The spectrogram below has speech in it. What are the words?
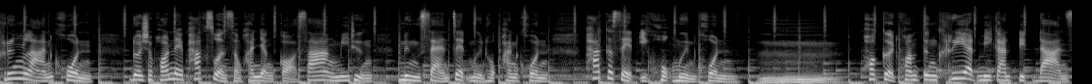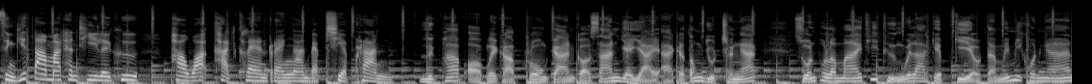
ครึ่งล้านคน โดยเฉพาะในภาคส่วนสำคัญอย่างก่อสร้างมีถึง 176,000 คน ภาคเกษตรอีก 60,000 คน อืม พอเกิดความตึงเครียดมีการปิดด่าน สิ่งที่ตามมาทันทีเลยคือ ภาวะขาดแคลนแรงงานแบบเฉียบพลัน ลึกภาพออกเลยครับ โครงการก่อสร้างใหญ่ ๆ อาจจะต้องหยุดชะงัก สวนผลไม้ที่ถึงเวลาเก็บเกี่ยวแต่ไม่มีคนงาน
